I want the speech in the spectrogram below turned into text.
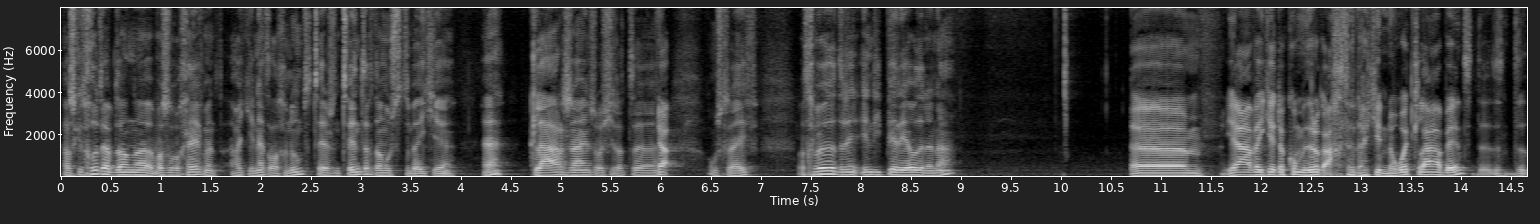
Als ik het goed heb, dan was op een gegeven moment, had je net al genoemd, 2020, dan moest het een beetje hè, klaar zijn, zoals je dat ja. omschreef. Wat gebeurde er in, in die periode daarna? Um, ja, weet je, dan kom je er ook achter dat je nooit klaar bent. Dat, dat,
